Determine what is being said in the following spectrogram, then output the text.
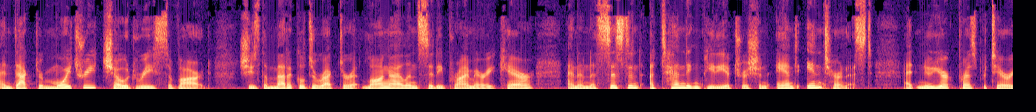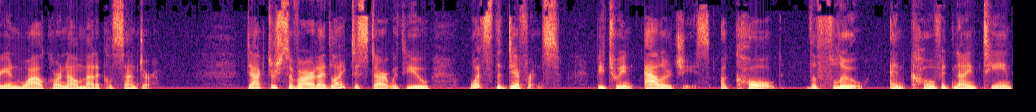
and Dr. Moitri Chaudhry Savard. She's the medical director at Long Island City Primary Care and an assistant attending pediatrician and internist at New York Presbyterian Weill Cornell Medical Center. Dr. Savard, I'd like to start with you. What's the difference between allergies, a cold, the flu, and COVID 19?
